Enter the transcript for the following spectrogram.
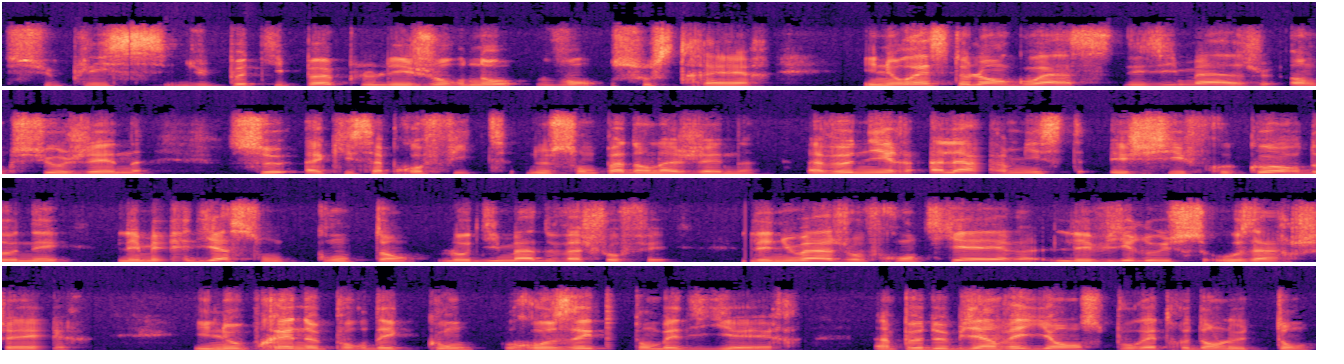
supplice du petit peuple, les journaux vont soustraire. Il nous reste l'angoisse des images anxiogènes. Ceux à qui ça profite ne sont pas dans la gêne. Avenir alarmiste et chiffres coordonnés, les médias sont contents, l'audimat va chauffer. Les nuages aux frontières, les virus aux archères, ils nous prennent pour des cons, rosés tombés d'hier. Un peu de bienveillance pour être dans le ton,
